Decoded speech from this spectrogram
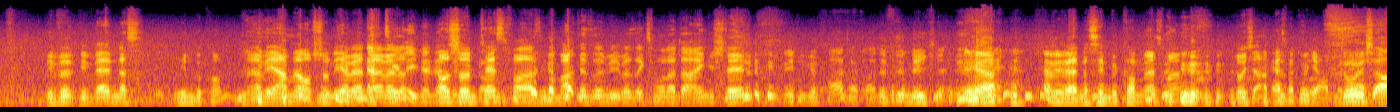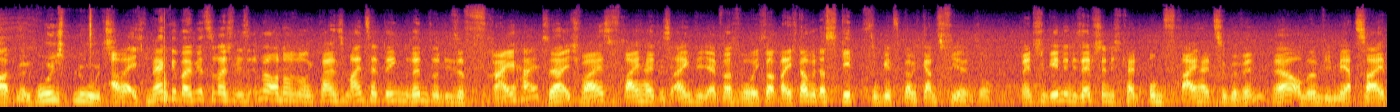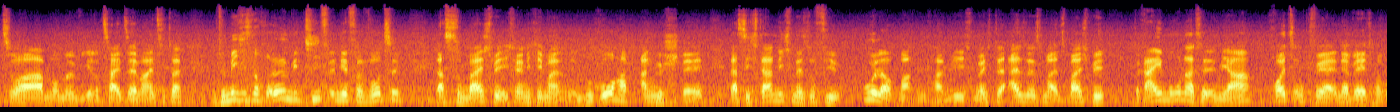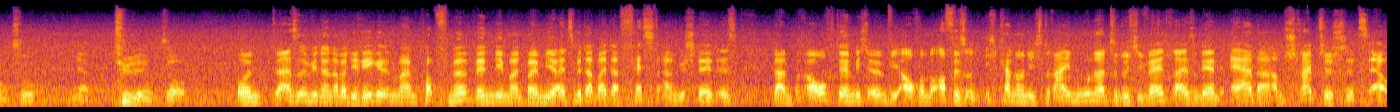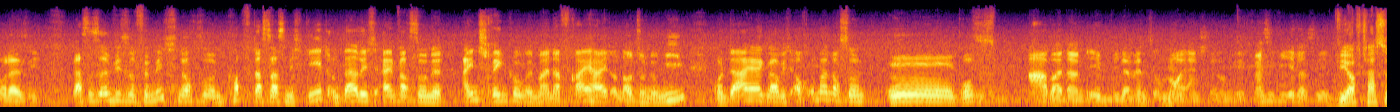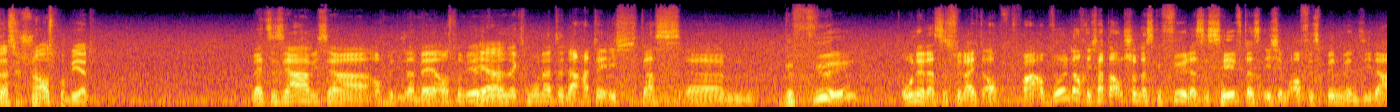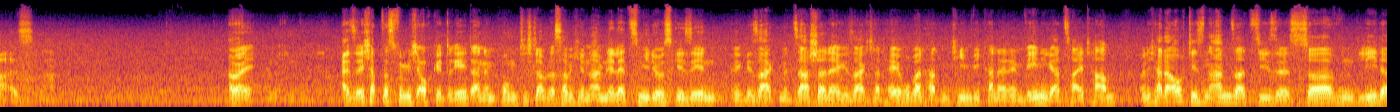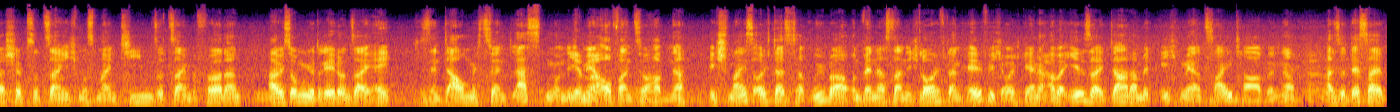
wir wir werden das hinbekommen. Ne? Wir haben ja auch schon, ich habe ja teilweise auch schon. Testphasen gemacht, jetzt irgendwie über sechs Monate eingestellt. Richtige Vater gerade, finde ich. Ja. ja, wir werden das hinbekommen erstmal. Durchatmen. Erstmal durchatmen. Durchatmen, ruhig Blut. Aber ich merke bei mir zum Beispiel ist immer auch noch so ein kleines Mindset-Ding drin, so diese Freiheit. Ja, ich weiß, Freiheit ist eigentlich etwas, wo ich glaube, weil ich glaube, das geht, so geht es glaube ich ganz vielen so. Menschen gehen in die Selbstständigkeit, um Freiheit zu gewinnen, ja, um irgendwie mehr Zeit zu haben, um irgendwie ihre Zeit selber einzuteilen. Und für mich ist noch irgendwie tief in mir verwurzelt, dass zum Beispiel ich, wenn ich jemanden im Büro habe, angestellt, dass ich da nicht mehr so viel Urlaub machen kann, wie ich möchte. Also jetzt mal als Beispiel drei Monate im Jahr kreuz und quer in der Welt herum zu Ja. tüdeln. So. Und da ist irgendwie dann aber die Regel in meinem Kopf, ne? wenn jemand bei mir als Mitarbeiter fest angestellt ist, dann braucht er mich irgendwie auch im Office. Und ich kann noch nicht drei Monate durch die Welt reisen, während er da am Schreibtisch sitzt, er oder sie. Das ist irgendwie so für mich noch so im Kopf, dass das nicht geht und dadurch einfach so eine Einschränkung in meiner Freiheit und Autonomie und daher glaube ich auch immer noch so ein äh, großes Aber dann eben wieder, wenn es um Neueinstellungen geht. Ich weiß nicht, wie ihr das seht. Wie oft hast du das schon ausprobiert? Letztes Jahr habe ich es ja auch mit Isabel ausprobiert, Ja. über sechs Monate. Da hatte ich das ähm, Gefühl, ohne dass es vielleicht auch war, obwohl doch, ich hatte auch schon das Gefühl, dass es hilft, dass ich im Office bin, wenn sie da ist. Aber also ich habe das für mich auch gedreht an einem Punkt. Ich glaube, das habe ich in einem der letzten Videos gesehen, äh, gesagt mit Sascha, der gesagt hat, hey, Robert hat ein Team, wie kann er denn weniger Zeit haben? Und ich hatte auch diesen Ansatz, diese Servant Leadership sozusagen, ich muss mein Team sozusagen befördern. Habe ich es umgedreht und sage, hey, die sind da, um mich zu entlasten und nicht Ihr mehr macht. Aufwand zu haben. Ne? Ich schmeiß euch das darüber und wenn das dann nicht läuft, dann helfe ich euch gerne. Aber ihr seid da, damit ich mehr Zeit habe. Ne? Also deshalb,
